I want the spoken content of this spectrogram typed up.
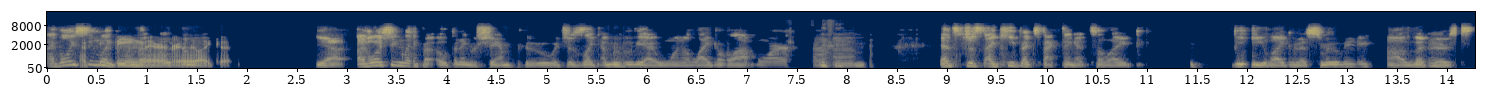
I've only I've seen seen like being the there and really like it. Yeah, I've only seen like the opening of Shampoo, which is like a Mhm. movie I want to like a lot more. Um, it's just I keep expecting it to like be like this movie, uh, but Mm. there's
